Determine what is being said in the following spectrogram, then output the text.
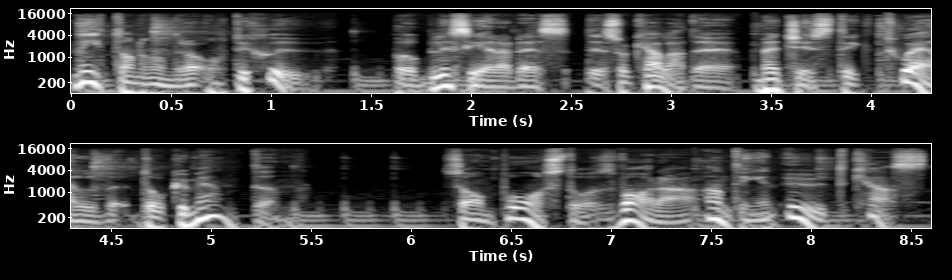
1987 publicerades de så kallade Majestic 12-dokumenten som påstås vara antingen utkast,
